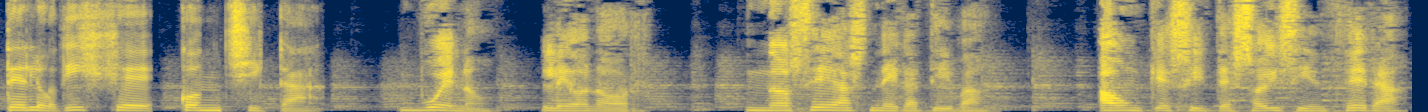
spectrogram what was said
Te lo dije, Conchita. Bueno, Leonor. No seas negativa. Aunque si te soy sincera,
